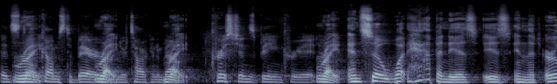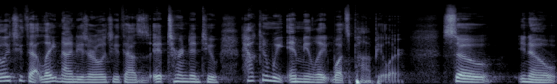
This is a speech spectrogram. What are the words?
it still Right. comes to bear Right. when you're talking about Right. Christians being creative. Right. And so what happened is is in the early 2000 late 90s early 2000s it turned into how can we emulate what's popular? So, you know,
